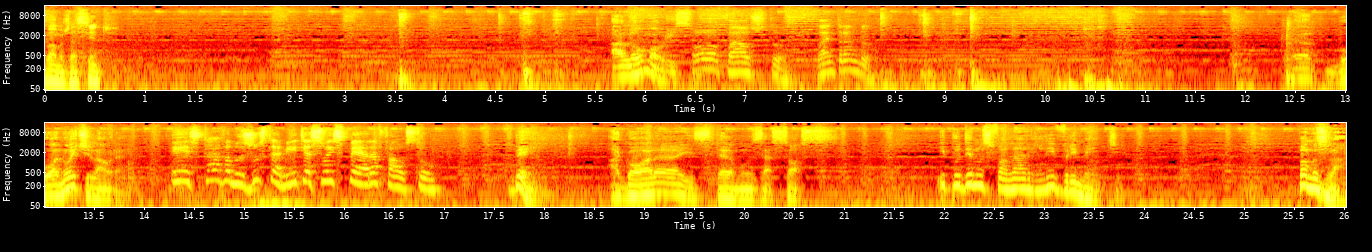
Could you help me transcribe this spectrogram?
Vamos, Jacinto. Alô, Maurício. Ô, Fausto. Vai entrando. Boa noite, Laura. Estávamos justamente à sua espera, Fausto. Bem, agora estamos a sós. E podemos falar livremente. Vamos lá.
